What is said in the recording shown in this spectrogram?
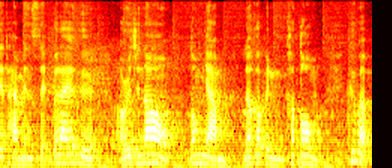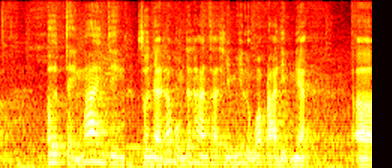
จะทานเป็นเสร็จก็ได้ก็คือออริจินอลต้มยำแล้วก็เป็นข้าวต้ม คือแบบเออเจ๋งมากจริงๆ ส่วนใหญ่ถ้าผมจะทานซาชิมิหรือว่าปลาดิบเนี่ยเออ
